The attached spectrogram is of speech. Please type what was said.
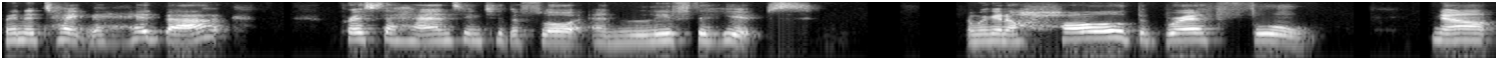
We're going to take the head back, press the hands into the floor and lift the hips. And we're going to hold the breath full. Now,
